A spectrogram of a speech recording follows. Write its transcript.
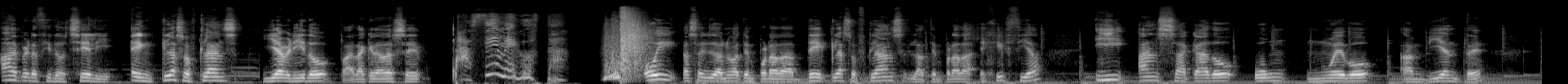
Ha aparecido Shelly en Clash of Clans y ha venido para quedarse. Así me gusta. Hoy ha salido la nueva temporada de Clash of Clans, la temporada egipcia, y han sacado un nuevo ambiente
